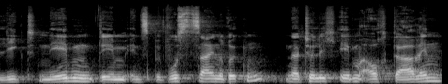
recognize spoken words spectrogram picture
liegt neben dem ins Bewusstsein rücken natürlich eben auch darin,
